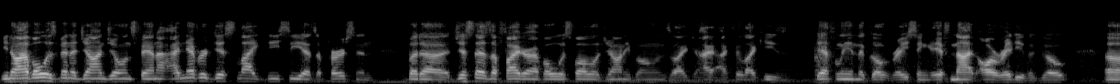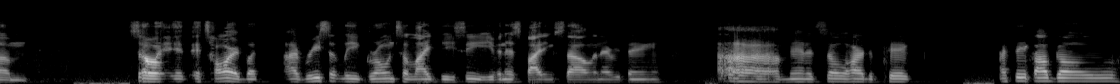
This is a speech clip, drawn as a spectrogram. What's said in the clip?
you know, I've always been a Jon Jones fan. I, I never disliked DC as a person, but uh, just as a fighter, I've always followed Johnny Bones. Like I, I, feel like he's definitely in the goat racing, if not already the goat. Um, so it, it's hard, but I've recently grown to like DC, even his fighting style and everything. Ah, man, it's so hard to pick. I think I'll go.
